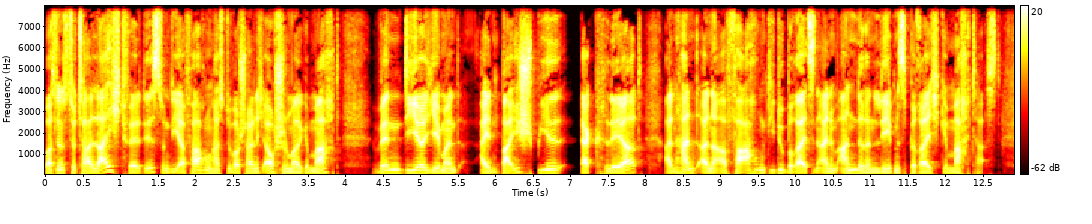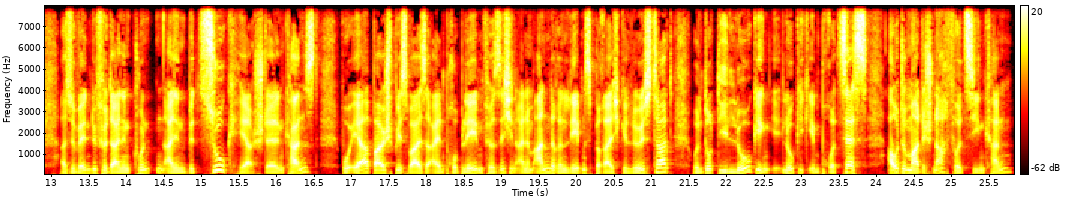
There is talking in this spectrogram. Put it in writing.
Was uns total leicht fällt ist, und die Erfahrung hast du wahrscheinlich auch schon mal gemacht, wenn dir jemand ein Beispiel erklärt anhand einer Erfahrung, die du bereits in einem anderen Lebensbereich gemacht hast. Also wenn du für deinen Kunden einen Bezug herstellen kannst, wo er beispielsweise ein Problem für sich in einem anderen Lebensbereich gelöst hat und dort die Logik, Logik im Prozess automatisch nachvollziehen kann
